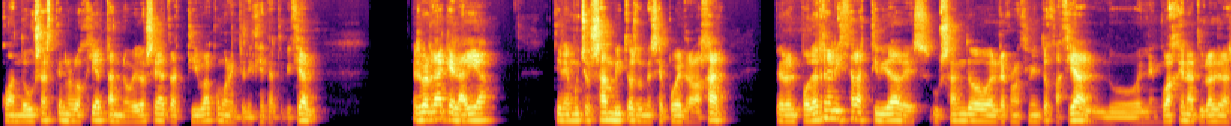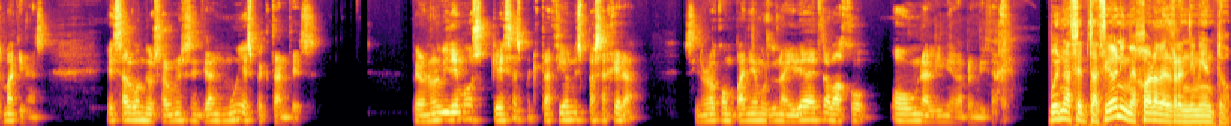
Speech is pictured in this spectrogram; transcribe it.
cuando usas tecnología tan novedosa y atractiva como la inteligencia artificial. Es verdad que la IA tiene muchos ámbitos donde se puede trabajar, pero el poder realizar actividades usando el reconocimiento facial o el lenguaje natural de las máquinas es algo donde los alumnos se sentirán muy expectantes. Pero no olvidemos que esa expectación es pasajera si no lo acompañamos de una idea de trabajo o una línea de aprendizaje. Buena aceptación y mejora del rendimiento.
